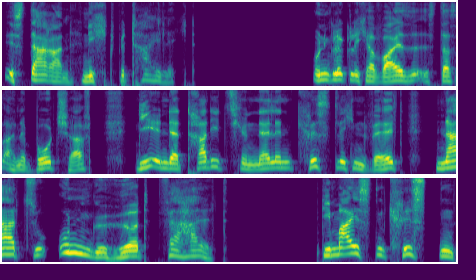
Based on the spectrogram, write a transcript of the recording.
ist daran nicht beteiligt. Unglücklicherweise ist das eine Botschaft, die in der traditionellen christlichen Welt nahezu ungehört verhallt. Die meisten Christen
